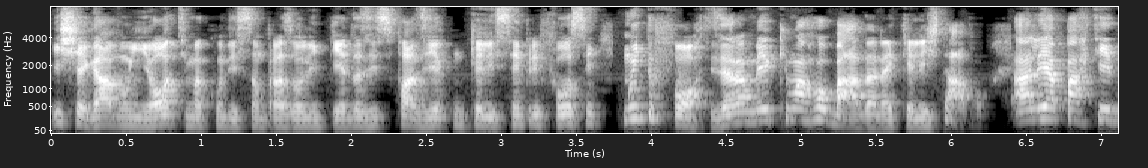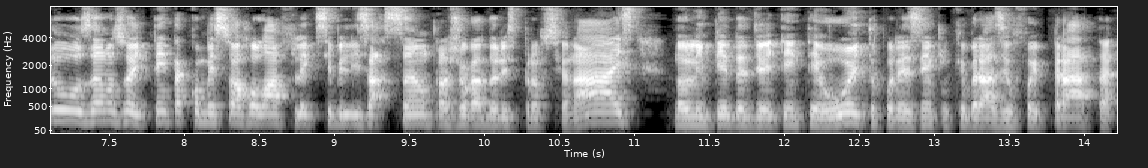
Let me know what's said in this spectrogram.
e chegavam em ótima condição para as Olimpíadas. Isso fazia com que eles sempre fossem muito fortes. Era meio que uma roubada, né, que eles davam. Ali a partir dos anos 80 começou a rolar a flexibilização para jogadores profissionais. Na Olimpíada de 88, por exemplo, que o Brasil foi prata,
